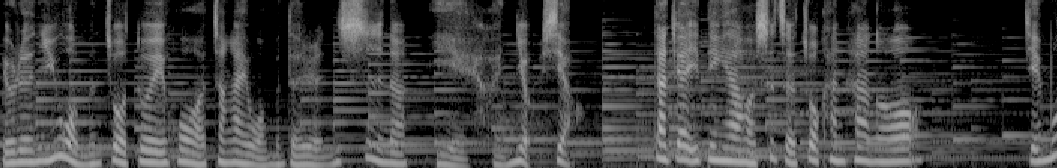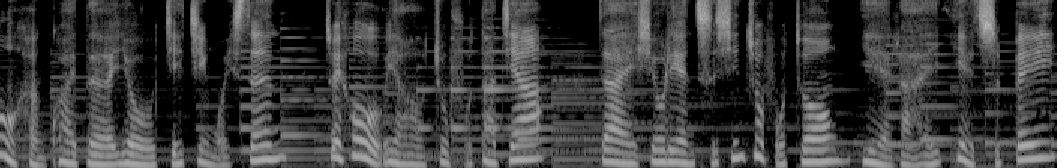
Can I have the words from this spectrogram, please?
有人与我们作对或障碍我们的人事呢，也很有效。大家一定要试着做看看哦。节目很快的又接近尾声，最后要祝福大家在修炼慈心祝福中越来越慈悲，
